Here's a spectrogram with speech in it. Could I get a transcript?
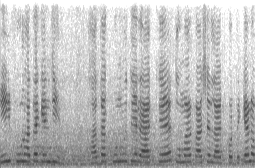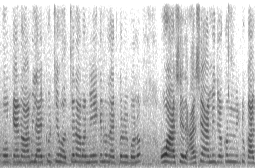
নীল ফুল, হাতা গেঞ্জির হাতা কুনুতে রাখে তোমার পাশে লাইভ করতে। কেন গো? কেন? আমি লাইভ করছি, হচ্ছে না। আমার মেয়ে কেন লাইভ করবে বলো? ও আসে আসে, আমি যখন একটু কাজ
